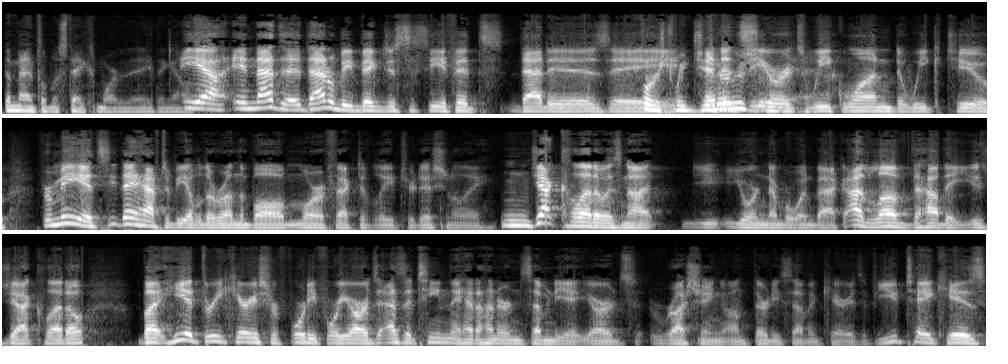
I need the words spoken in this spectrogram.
the mental mistakes more than anything else. Yeah, and that that'll be big just to see if it's that is a First week tendency or or- it's week one to week two. For me, it's they have to be able to run the ball more effectively traditionally. Mm. Jack Colletto is not y- your number one back. I love the, how they use Jack Colletto, but he had three carries for 44 yards. As a team, they had 178 yards rushing on 37 carries. If you take his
